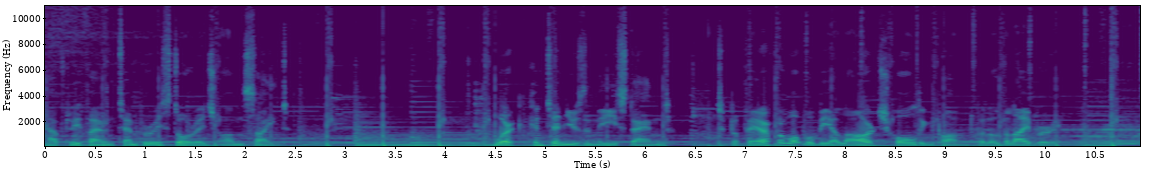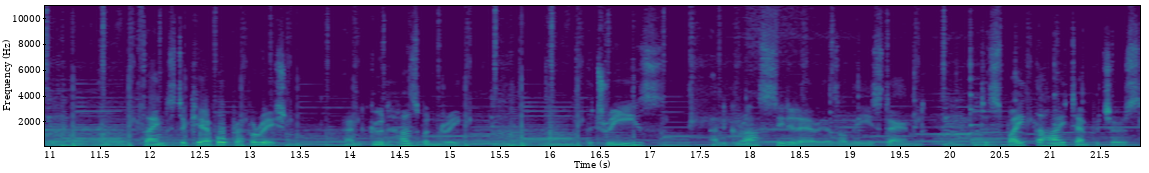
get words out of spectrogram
have to be found temporary storage on site. Work continues in the East End to prepare for what will be a large holding pond below the library. Thanks to careful preparation and good husbandry, the trees and grass-seeded areas on the East End, despite the high temperatures,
